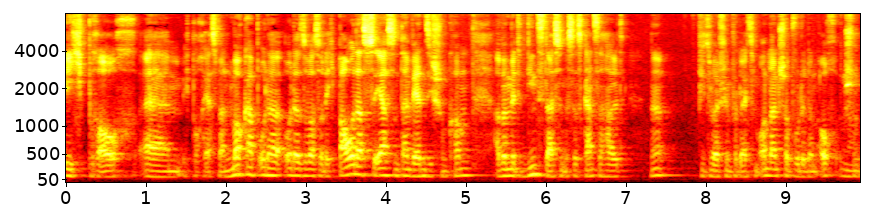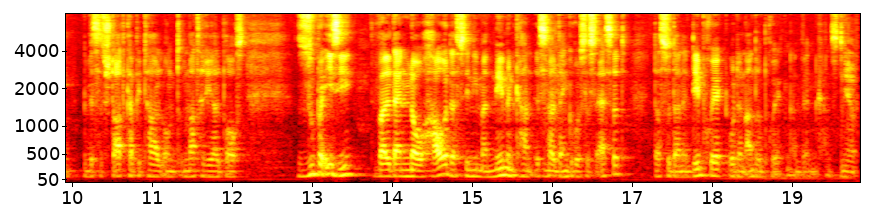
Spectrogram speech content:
ich brauche ähm, ich brauche erstmal ein Mockup oder, oder sowas oder ich baue das zuerst und dann werden sie schon kommen. Aber mit der Dienstleistung ist das Ganze halt, ne, wie zum Beispiel im Vergleich zum Online-Shop, wo du dann auch ja. schon gewisses Startkapital und Material brauchst, super easy, weil dein Know-how, das dir niemand nehmen kann, ist halt mhm. dein größtes Asset das du dann in dem Projekt oder in anderen Projekten anwenden kannst. Ja. Und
